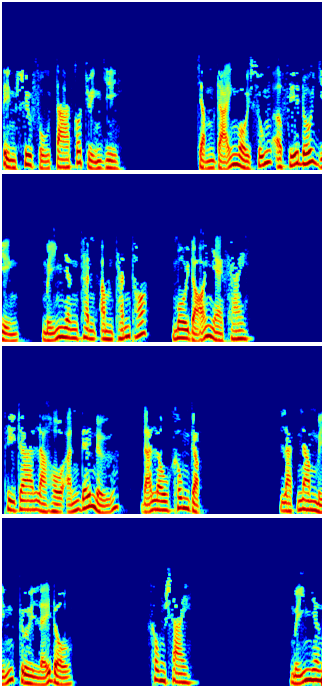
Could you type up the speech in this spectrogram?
tìm sư phụ ta có chuyện gì? Chậm rãi ngồi xuống ở phía đối diện, mỹ nhân thanh âm thánh thoát, môi đỏ nhẹ khai. Thì ra là hồ ảnh đế nữ, đã lâu không gặp. Lạc Nam mỉm cười lễ độ. Không sai. Mỹ nhân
